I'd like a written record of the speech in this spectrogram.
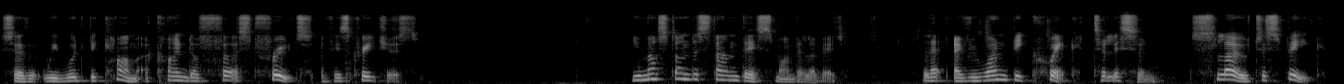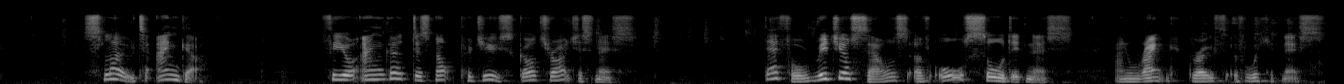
so that we would become a kind of first fruits of his creatures. You must understand this, my beloved. Let everyone be quick to listen, slow to speak, slow to anger. For your anger does not produce God's righteousness. Therefore, rid yourselves of all sordidness and rank growth of wickedness,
